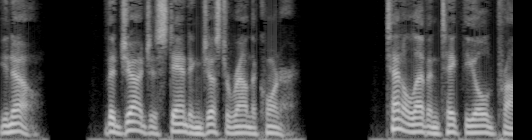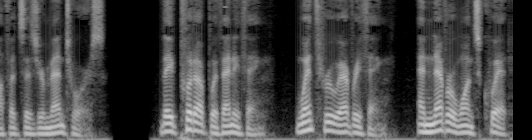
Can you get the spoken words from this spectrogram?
you know. The judge is standing just around the corner. 1011 Take the old prophets as your mentors. They put up with anything, went through everything, and never once quit,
